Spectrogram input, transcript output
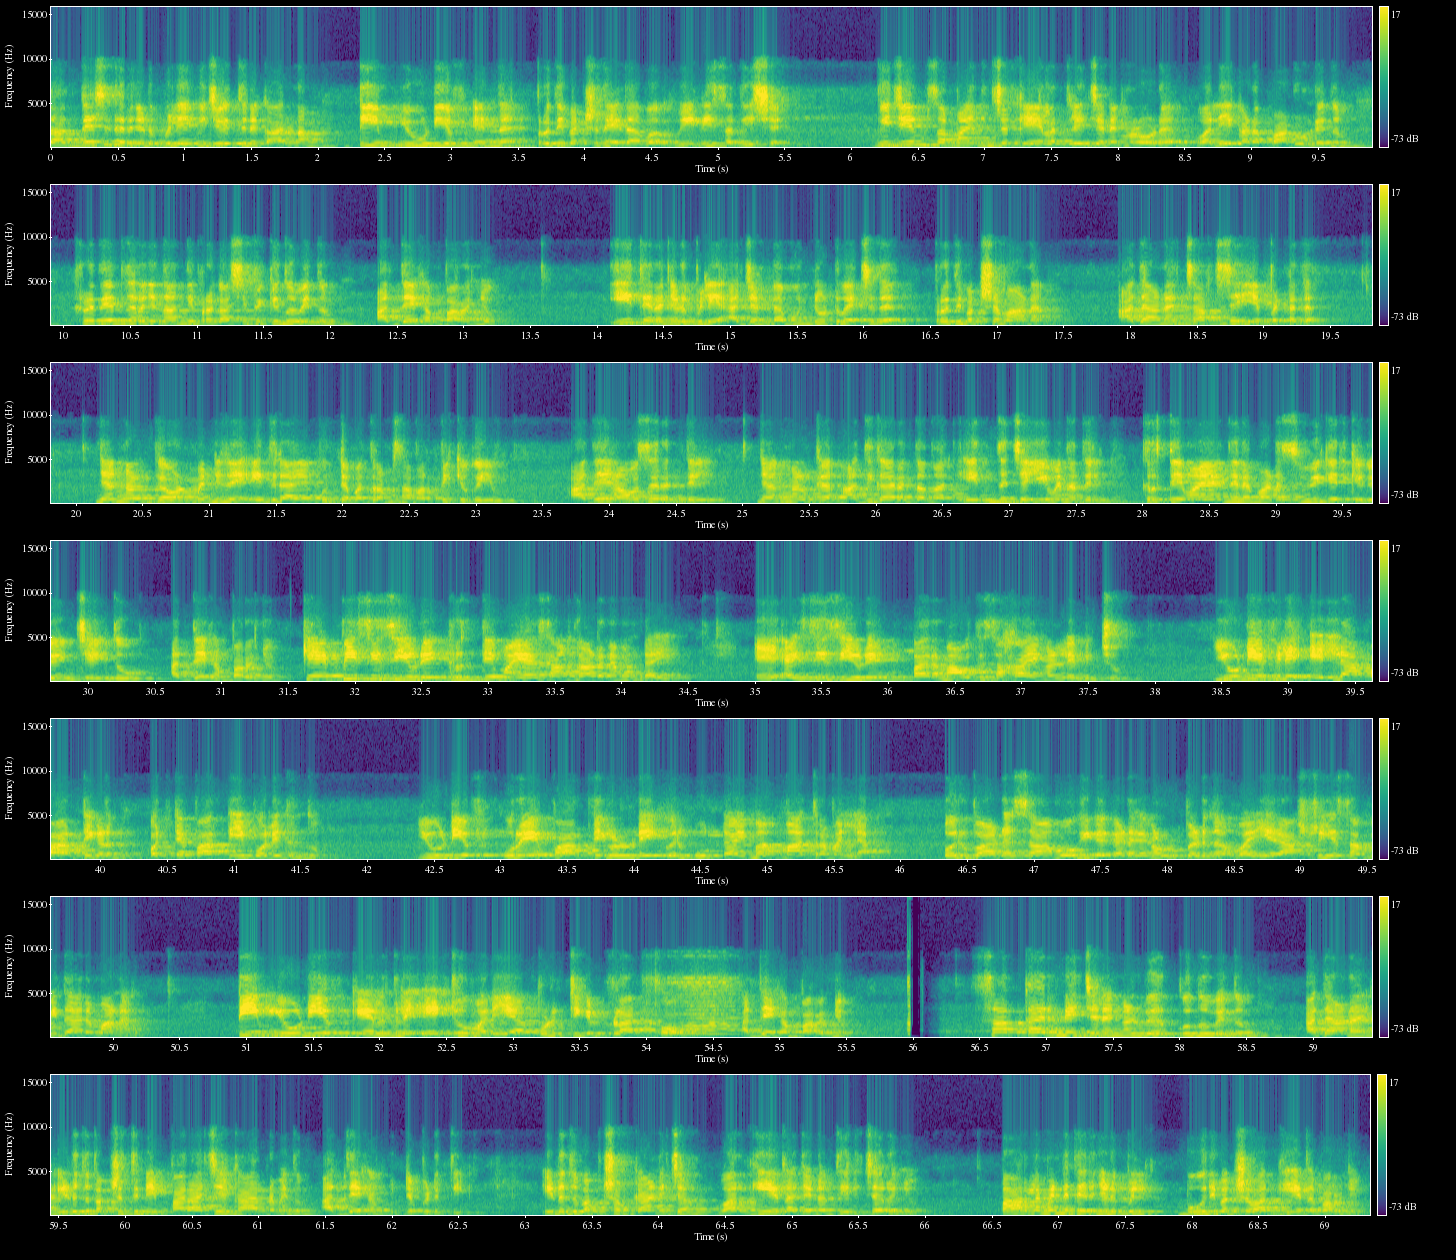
തദ്ദേശ തെരഞ്ഞെടുപ്പിലെ വിജയത്തിന് കാരണം ടീം യു ഡി എഫ് എന്ന് പ്രതിപക്ഷ നേതാവ് വി ഡി സതീശൻ. വിജയം സമ്മാനിച്ച കേരളത്തിലെ ജനങ്ങളോട് വലിയ കടപ്പാടുണ്ടെന്നും ഹൃദയം നിറഞ്ഞ് നന്ദി പ്രകാശിപ്പിക്കുന്നുവെന്നും അദ്ദേഹം പറഞ്ഞു. ഈ തെരഞ്ഞെടുപ്പിലെ അജണ്ട മുന്നോട്ട് വെച്ചത് പ്രതിപക്ഷമാണ്. അതാണ് ചർച്ച ചെയ്യപ്പെട്ടത്. ഞങ്ങൾ ഗവൺമെന്റിന് എതിരായ കുറ്റപത്രം സമർപ്പിക്കുകയും അതേ അവസരത്തിൽ ഞങ്ങൾക്ക് അധികാരം തന്നാൽ എന്ത് ചെയ്യുമെന്നതിൽ കൃത്യമായ നിലപാട് സ്വീകരിക്കുകയും ചെയ്തു അദ്ദേഹം പറഞ്ഞു. കെ പി സി സിയുടെ കൃത്യമായ സംഘാടനമുണ്ടായി. എ ഐ സി സിയുടെ പരമാവധി സഹായങ്ങൾ ലഭിച്ചു. യു ഡി എഫിലെ എല്ലാ പാർട്ടികളും ഒറ്റ പാർട്ടിയെ പോലെ നിന്നു. യു ഡി എഫ് കുറെ പാർട്ടികളുടെ ഒരു കൂട്ടായ്മ മാത്രമല്ല ഒരുപാട് സാമൂഹിക ഘടകങ്ങൾ ഉൾപ്പെടുന്ന വലിയ രാഷ്ട്രീയ സംവിധാനമാണ്. ടീം യു ഡി എഫ് കേരളത്തിലെ ഏറ്റവും വലിയ പൊളിറ്റിക്കൽ പ്ലാറ്റ്ഫോം അദ്ദേഹം പറഞ്ഞു. സർക്കാരിനെ ജനങ്ങൾ വെറുക്കുന്നുവെന്നും അതാണ് ഇടതുപക്ഷത്തിന്റെ പരാജയ കാരണമെന്നും അദ്ദേഹം കുറ്റപ്പെടുത്തി. ഇടതുപക്ഷം കാണിച്ച വർഗീയത ജനം തിരിച്ചറിഞ്ഞു. പാർലമെന്റ് തിരഞ്ഞെടുപ്പിൽ ഭൂരിപക്ഷ വർഗീയത പറഞ്ഞു.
